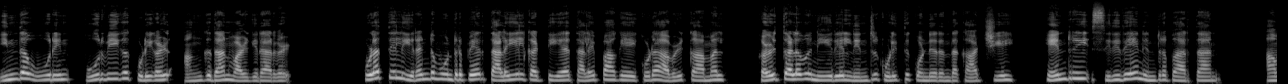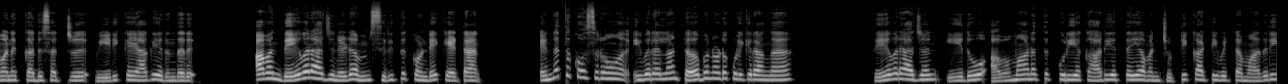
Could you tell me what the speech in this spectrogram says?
இந்த ஊரின் பூர்வீக குடிகள் அங்குதான் வாழ்கிறார்கள். குளத்தில் இரண்டு மூன்று பேர் தலையில் கட்டிய தலைப்பாகையை கூட அவிழ்க்காமல் கழுத்தளவு நீரில் நின்று குளித்துக் கொண்டிருந்த காட்சியை ஹென்றி சிறிதே நின்று பார்த்தான். அவனுக்கு அது சற்று வேடிக்கையாக இருந்தது. அவன் தேவராஜனிடம் சிரித்துக்கொண்டே கேட்டான் என்னத்துக்கோசரம் இவரெல்லாம் டர்பனோட குளிக்கிறாங்க? தேவராஜன் ஏதோ அவமானத்துக்குரிய காரியத்தை அவன் சுட்டிக்காட்டிவிட்ட மாதிரி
